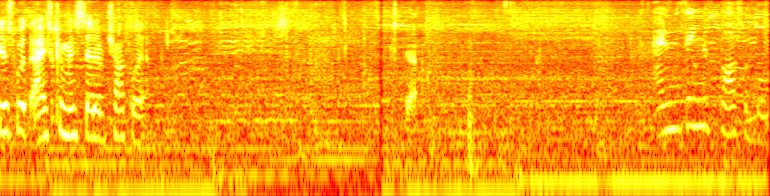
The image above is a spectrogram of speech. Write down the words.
just with ice cream instead of chocolate. Anything is possible.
